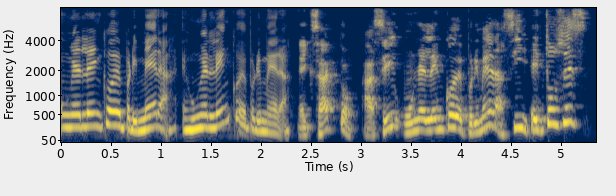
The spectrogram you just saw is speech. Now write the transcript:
Un elenco de primera, es un elenco de primera. Exacto, así, un elenco de primera, sí. Entonces,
